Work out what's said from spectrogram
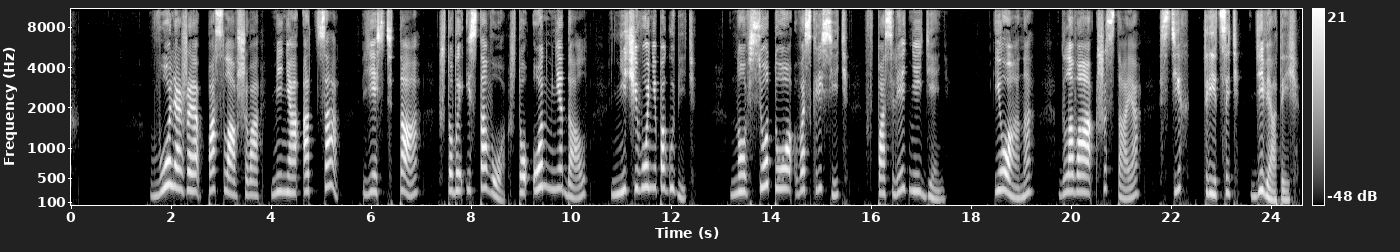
Воля же пославшего меня Отца есть та, чтобы из того, что Он мне дал, ничего не погубить, но все то воскресить в последний день. Иоанна, глава 6, стих 39.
